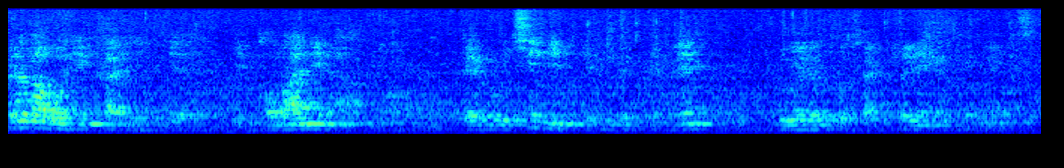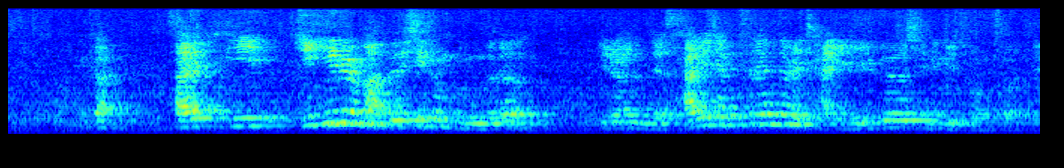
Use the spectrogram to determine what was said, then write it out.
그러다 보니까 이제 이 동안이나 뭐 외부 침입 이런 것 때문에 의외로 또 잘 풀리는 경향이 있습니다. 그러니까 사- 이 기기를 만드시는 분들은 이런 이제 사회적 트렌드를 잘 읽으시는 게 좋을 것 같아요.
